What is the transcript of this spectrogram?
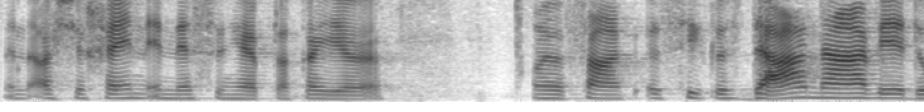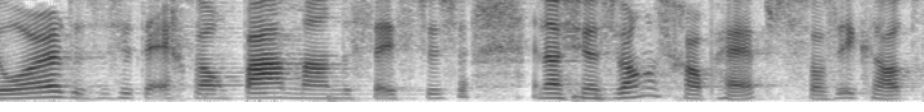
En als je geen innesting hebt, dan kan je vaak het cyclus daarna weer door. Dus er zitten echt wel een paar maanden steeds tussen. En als je een zwangerschap hebt, zoals ik had,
